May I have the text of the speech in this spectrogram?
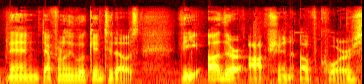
then definitely look into those. The other option, of course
